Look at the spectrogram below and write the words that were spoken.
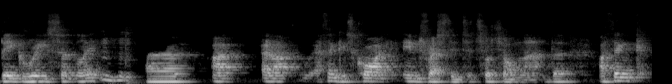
big recently. Mm-hmm. Uh, I, and I, I, think it's quite interesting to touch on that. That I think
